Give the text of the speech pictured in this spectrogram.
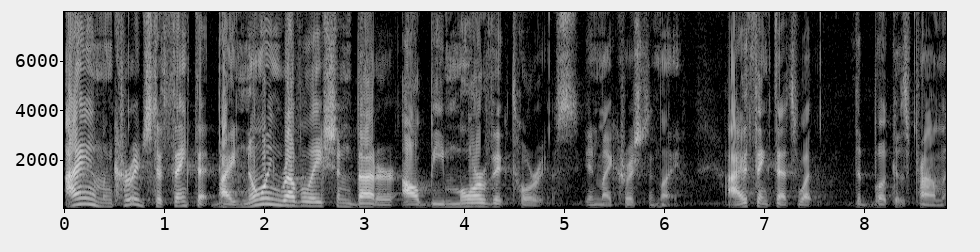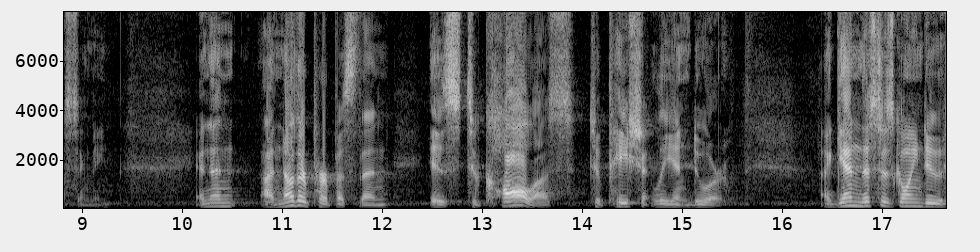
I am encouraged to think that by knowing Revelation better, I'll be more victorious in my Christian life. I think that's what the book is promising me. And then another purpose then is to call us to patiently endure. Again, this is going to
